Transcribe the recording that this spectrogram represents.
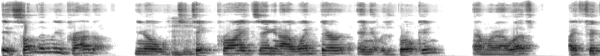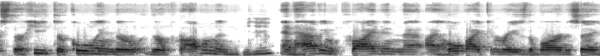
It's something to be proud of. You know, mm-hmm. to take pride saying I went there and it was broken, and when I left, I fixed their heat, their cooling, their their problem, and mm-hmm. and having pride in that. I hope I can raise the bar to say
